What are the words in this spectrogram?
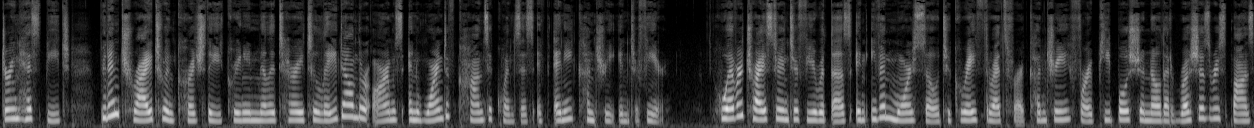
During his speech, Putin tried to encourage the Ukrainian military to lay down their arms and warned of consequences if any country interfered. Whoever tries to interfere with us, and even more so to create threats for our country, for our people, should know that Russia's response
